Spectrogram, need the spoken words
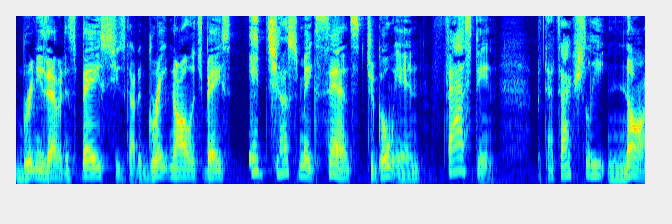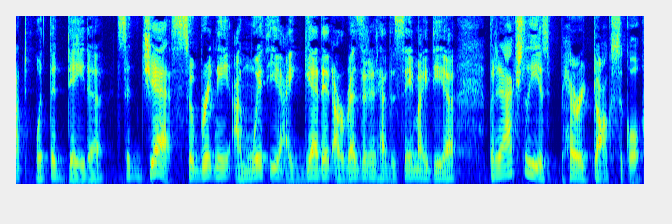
Brittany's evidence based, she's got a great knowledge base. It just makes sense to go in fasting. But that's actually not what the data suggests. So, Brittany, I'm with you. I get it. Our resident had the same idea, but it actually is paradoxical.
